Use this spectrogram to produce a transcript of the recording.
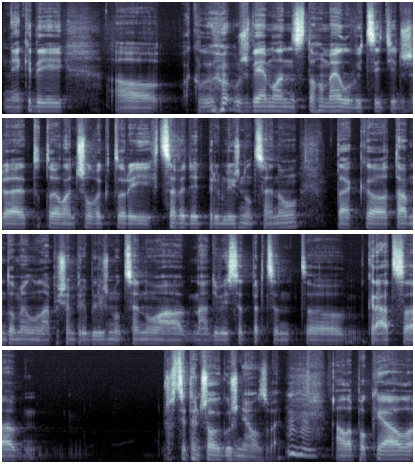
Niekedy o, ako už viem len z toho mailu vycítiť, že toto je len človek, ktorý chce vedieť približnú cenu, tak o, tam do mailu napíšem približnú cenu a na 90% krát sa proste ten človek už neozve. Uh-huh. Ale pokiaľ uh,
